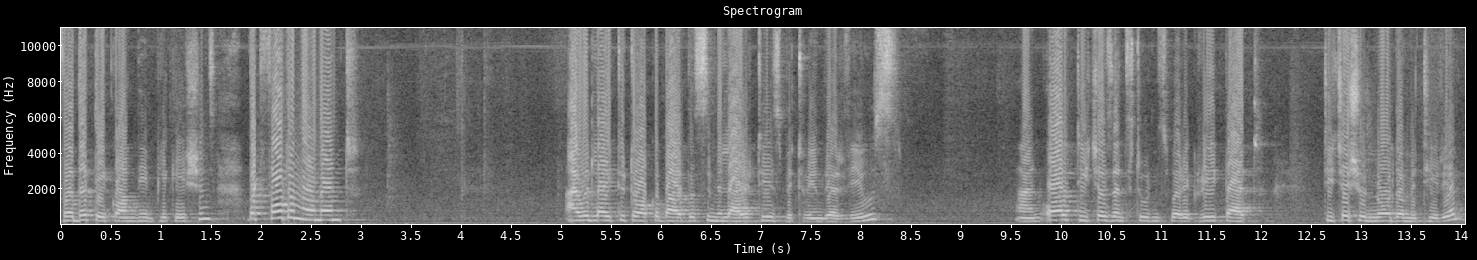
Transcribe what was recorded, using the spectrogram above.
further take on the implications. But for the moment, I would like to talk about the similarities between their views. And all teachers and students were agreed that Teacher should know the material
